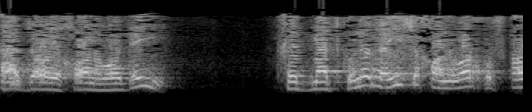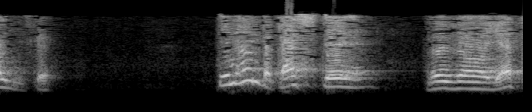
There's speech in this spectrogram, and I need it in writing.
اعضای خانواده ای خدمت کنه رئیس خانوار خوشحال میشه. این هم به قصد رضایت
